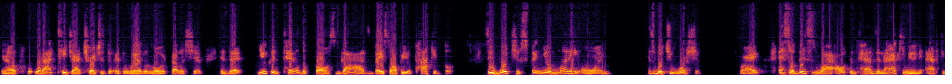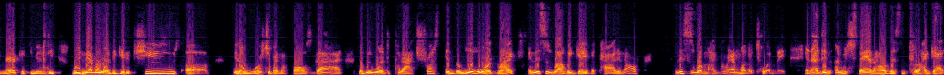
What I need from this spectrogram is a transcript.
you know, what I teach our church at the, at the Way of the Lord Fellowship is that you can tell the false gods based off of your pocketbook. See, what you spend your money on is what you worship, right? And so this is why oftentimes in our community, African American community, we never wanted to get accused of, you know, worshiping a false God, but we wanted to put our trust in the Lord, right? And this is why we gave a tithe and offering. And this is what my grandmother taught me. And I didn't understand all this until I got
